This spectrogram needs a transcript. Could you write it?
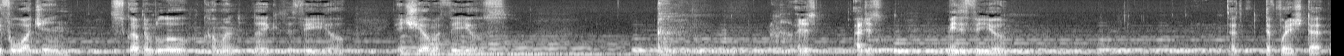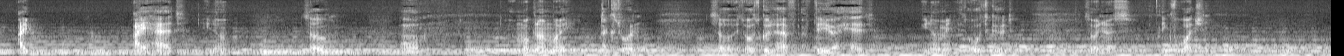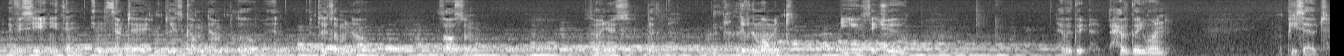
for watching. Subscribe down below, comment, like this video, and share my videos. I just, I just made this video. That's the footage that I, I had, you know. So, um, I'm working on my next one. So it's always good to have a video ahead. You know what I mean? It's always good. So anyways, thanks for watching. If you see anything in the cemetery, please comment down below and, and please let me know. It's awesome. So anyways, live, live in the moment. Be you, stay true. Have a good have a great one. Peace out.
